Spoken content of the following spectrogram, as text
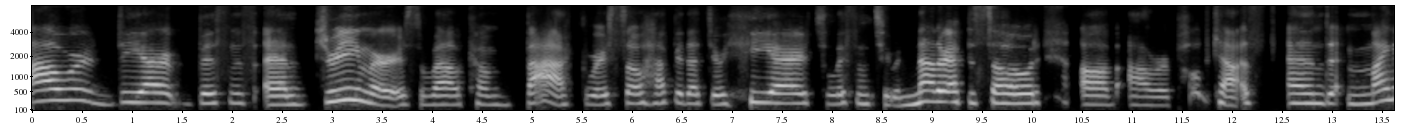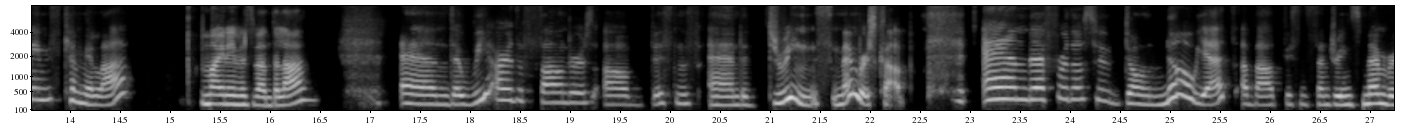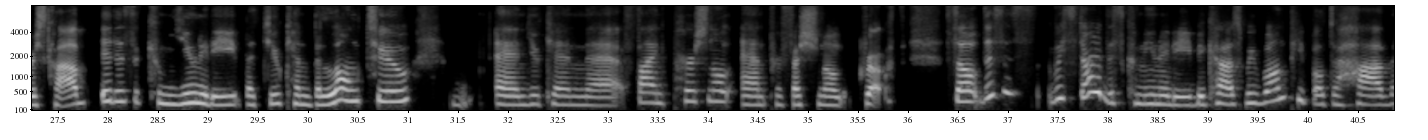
Our dear business and dreamers, welcome back. We're so happy that you're here to listen to another episode of our podcast. And my name is Camilla. My name is Vendela and we are the founders of Business and Dreams Members Club. And uh, for those who don't know yet about Business and Dreams Members Club, it is a community that you can belong to and you can uh, find personal and professional growth. So this is we started this community because we want people to have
